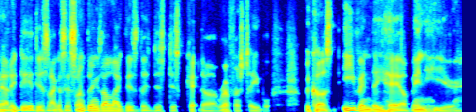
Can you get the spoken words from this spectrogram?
how they did this. Like I said, some things I like this this this, this uh, reference table because even they have in here,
